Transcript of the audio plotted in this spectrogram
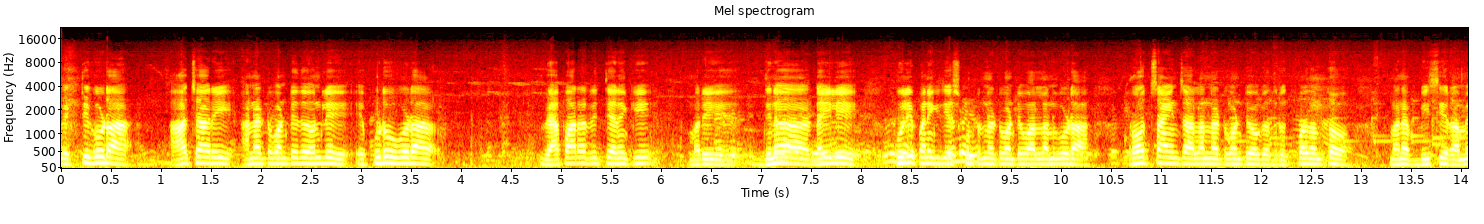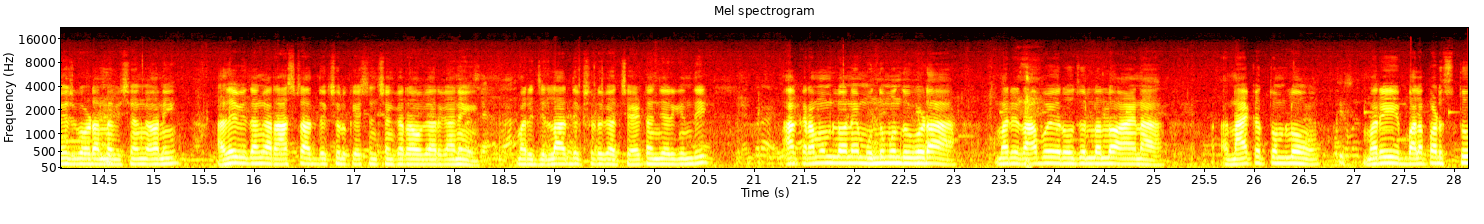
వ్యక్తి కూడా ఆచారి అన్నటువంటిది ఓన్లీ ఎప్పుడూ కూడా వ్యాపార రీత్యానికి మరి దిన డైలీ కూలీ పనికి చేసుకుంటున్నటువంటి వాళ్ళను కూడా ప్రోత్సహించాలన్నటువంటి ఒక దృక్పథంతో మన బీసీ రమేష్ గౌడ్ అన్న విషయం కానీ అదేవిధంగా రాష్ట్ర అధ్యక్షులు కేశన్ శంకర్రావు గారు కానీ మరి జిల్లా అధ్యక్షుడిగా చేయటం జరిగింది. ఆ క్రమంలోనే ముందు ముందు కూడా మరి రాబోయే రోజులలో ఆయన నాయకత్వంలో మరి బలపరుస్తూ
